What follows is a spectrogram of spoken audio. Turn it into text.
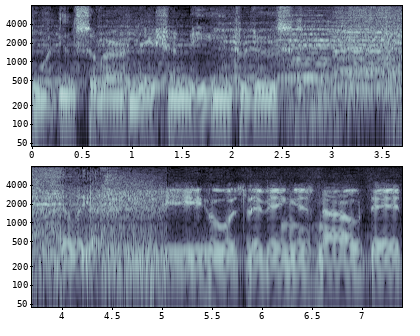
To an insular nation, he introduced Eliot. He who was living is now dead.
